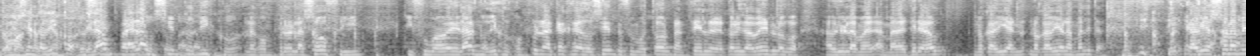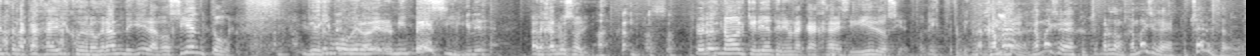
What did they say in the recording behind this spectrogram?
¿Cómo 200 discos? Del au- para el auto. 200 para el auto. discos, la compró la Sofri Y fuimos a ver el auto, nos dijo, compré una caja de 200, fuimos todo el plantel de la Católica a verlo, abrió la maletera del auto, no cabía, no cabían las maletas. cabía solamente la caja de discos de lo grande que era, 200. Y le dijimos, pero era un imbécil. ¿Quién era? Alejandro Osorio. Pero no, él quería tener una caja de CD de 200. Listo, listo. Jamás, jamás llegué a escuchar, perdón, jamás llegué a escuchar esa voz.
